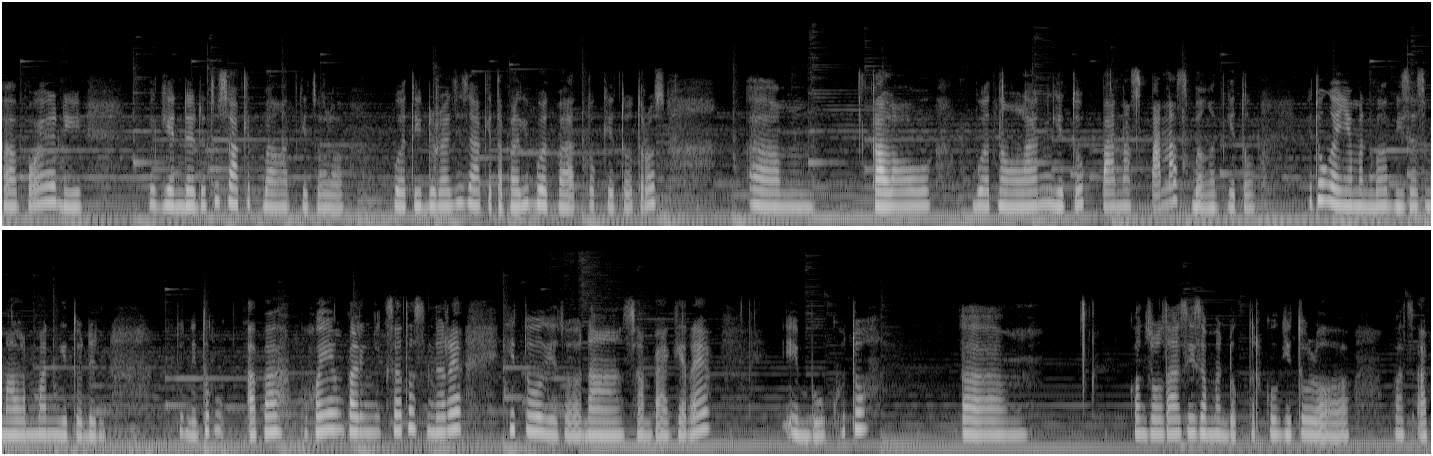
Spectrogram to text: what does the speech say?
uh, pokoknya di bagian dada tuh sakit banget gitu loh. Buat tidur aja sakit apalagi buat batuk gitu. Terus um, kalau buat nelan gitu panas-panas banget gitu itu nggak nyaman banget bisa semalaman gitu dan dan itu apa pokoknya yang paling nyiksa tuh sebenarnya itu gitu. Nah sampai akhirnya ibuku tuh um, konsultasi sama dokterku gitu loh WhatsApp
